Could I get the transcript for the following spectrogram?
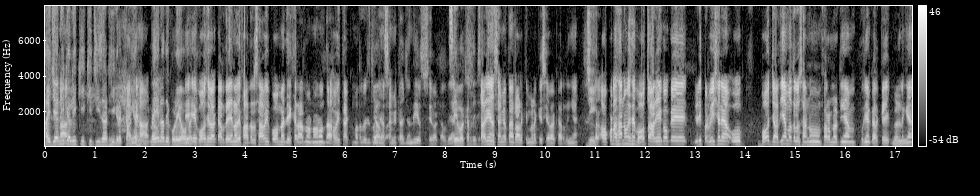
ਹਾਈਜੈਨਿਕਲੀ ਕੀ ਕੀ ਚੀਜ਼ਾਂ ਠੀਕ ਰੱਖਣੀਆਂ ਮੈਂ ਇਹਨਾਂ ਦੇ ਕੋਲੇ ਆਉਣਾ ਇਹ ਬਹੁਤ ਸੇਵਾ ਕਰਦੇ ਆ। ਇਹਨਾਂ ਦੇ ਫਾਦਰ ਸਾਹਿਬ ਵੀ ਬਹੁਤ ਮੈਂ ਦੇਖ ਰਾਤ ਨੂੰ ਉਹਨਾਂ ਨੂੰ 10 ਵਜੇ ਤੱਕ ਮਤਲਬ ਜਦੋਂ। ਸੰਗਤ ਚੱਲ ਜਾਂਦੀ ਹੈ ਉਸ ਸੇਵਾ ਕਰਦੇ ਆ। ਸੇਵਾ ਕਰਦੇ ਸਾਰੀਆਂ ਸੰਗਤਾਂ ਰਲ ਕੇ ਮਿਲ ਕੇ ਸੇਵਾ ਕਰ ਰਹੀਆਂ। ਪਰ ਔਕੜਾਂ ਸਾਨੂੰ ਇੱਥੇ ਬਹੁਤ ਆ ਰਹੀਆਂ ਕਿਉਂਕਿ ਜਿਹੜੀ ਪਰਮਿਸ਼ਨ ਆ ਉਹ ਬਹੁਤ ਜ਼ਿਆਦੀਆਂ ਮਤਲਬ ਸਾਨੂੰ ਫਾਰਮੈਲਿਟੀਆਂ ਪੂਰੀਆਂ ਕਰਕੇ ਮਿਲਣਗੀਆਂ।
